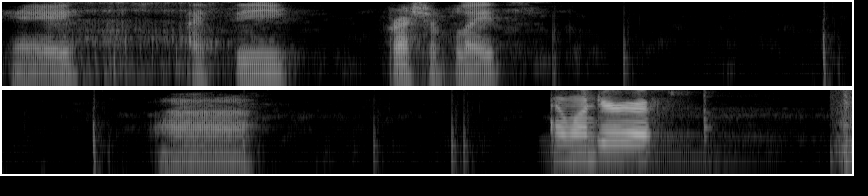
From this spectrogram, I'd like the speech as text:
Okay. I see pressure plates. Uh, I wonder if.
